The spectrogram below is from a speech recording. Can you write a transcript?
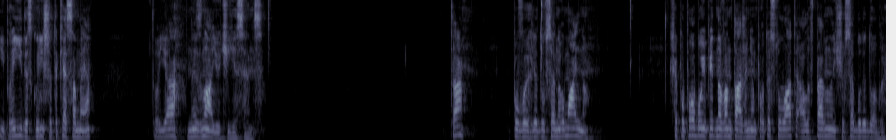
і приїде скоріше таке саме. То я не знаю, чи є сенс. Та по вигляду все нормально. Ще попробую під навантаженням протестувати, але впевнений, що все буде добре.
